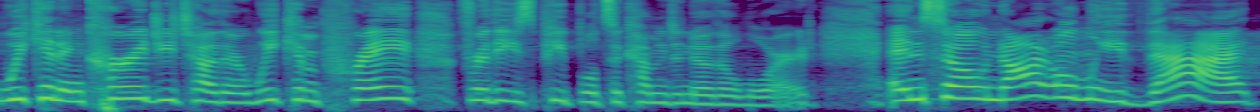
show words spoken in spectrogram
we can encourage each other. We can pray for these people to come to know the Lord. And so not only that,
